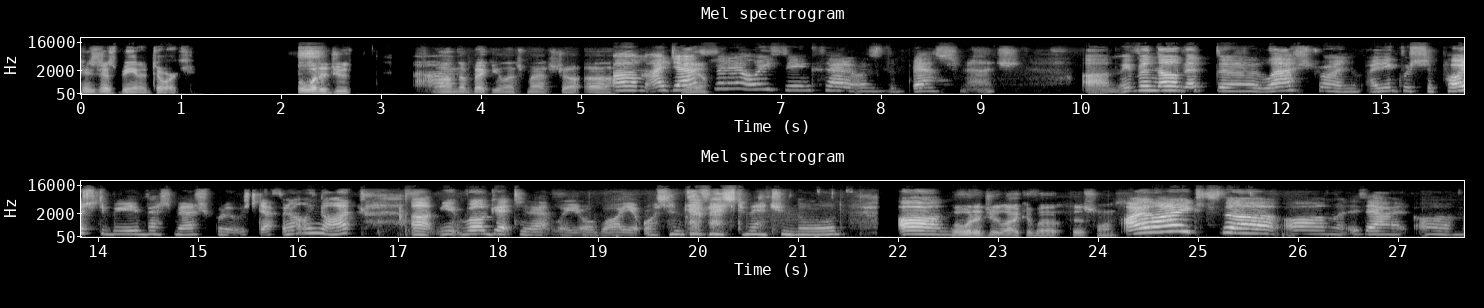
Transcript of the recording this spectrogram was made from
he's just being a dork. But what did you Um, on the Becky Lynch match, Jo- uh, Um, I yeah. definitely think that it was the best match. Um, even though that the last one I think was supposed to be the best match, but it was definitely not. Um, you, we'll get to that later why it wasn't the best match in the world. Um, well, what did you like about this one? I liked the um that um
